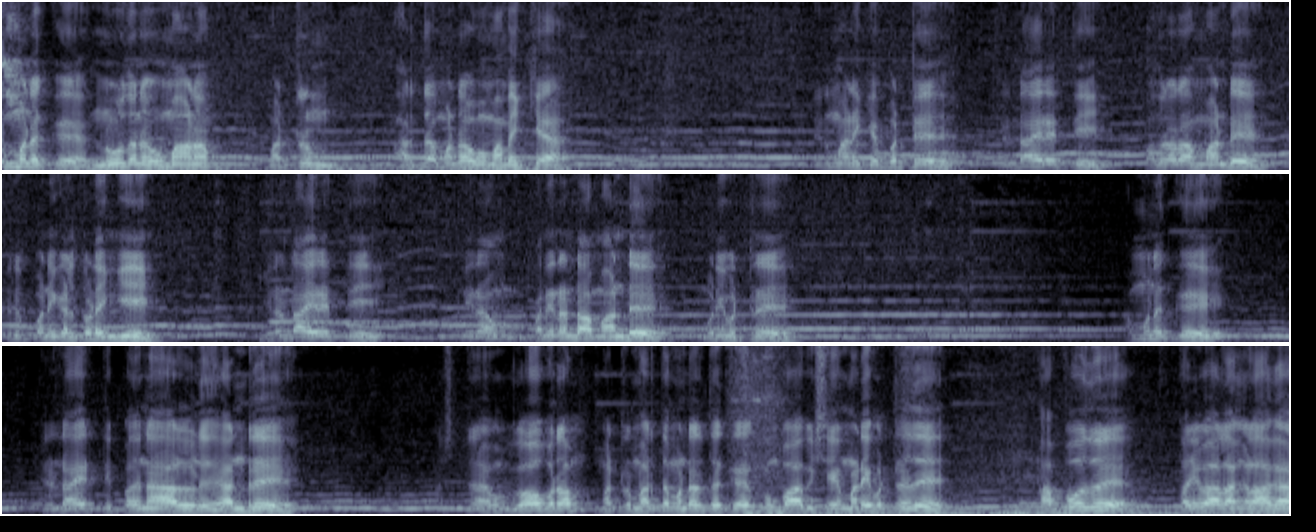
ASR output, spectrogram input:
அம்மனுக்கு நூதன விமானம் மற்றும் அர்த்த மண்டபம் அமைக்க தீர்மானிக்கப்பட்டு ரெண்டாயிரத்தி பதினோராம் ஆண்டு திருப்பணிகள் தொடங்கி இரண்டாயிரத்தி பன்னிரெண்டாம் ஆண்டு முடிவுற்று அம்மனுக்கு இரண்டாயிரத்தி பதினாலு அன்று அஷ்ட கோபுரம் மற்றும் அர்த்த மண்டபத்துக்கு கும்பாபிஷேகம் நடைபெற்றது. அப்போது பரிவாளங்களாக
